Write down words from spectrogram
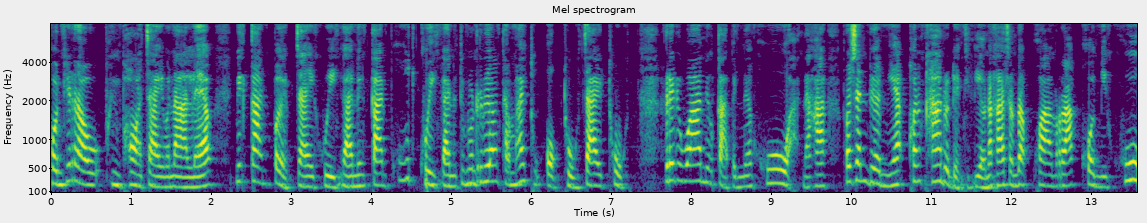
คนที่เราพึงพอใจมานานแล้วมีการเปิดใจคุยกันมีการพูดคุยกันในทุกเรื่องทำให้ถูกอกถูกใจถูก เรียกได้ว่ามีโอกาสเป็นเนื้อคู่นะคะ เพราะฉะนั้นเดือนนี้ค่อนข้างโดดเด่นทีเดียวนะคะสำหรับความรักคนมีคู่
